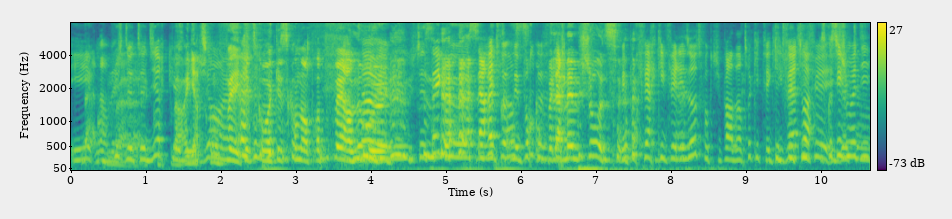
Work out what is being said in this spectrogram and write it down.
et Bah, en non, plus mais- de te dire que Bah, regarde ce qu'on euh, fait, qu'est-ce qu'on qu'est-ce qu'on est en train de faire, nous non, euh, mais je sais que Mais c'est en fait, faut- mais pour que On fait la même chose Mais pour faire kiffer les autres, faut que tu parles d'un truc qui te fait Qui te kiffer à toi. kiffer, Parce que si je me dis,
